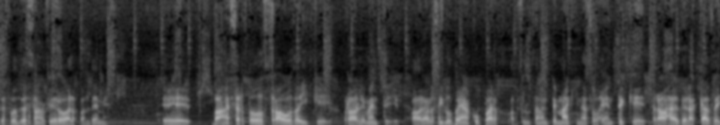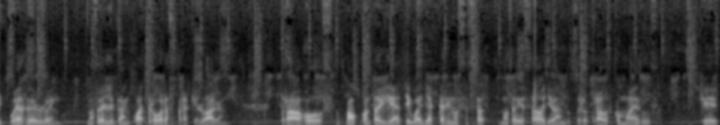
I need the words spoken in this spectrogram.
después de esto me refiero a la pandemia eh, van a estar todos trabajos ahí que probablemente ahora sí los vayan a ocupar absolutamente máquinas o gente que trabaja desde la casa y puede hacerlo en, no sé, les dan cuatro horas para que lo hagan. Trabajos, no, contabilidad igual ya casi no se, no se había estado llevando, pero trabajos como esos, que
